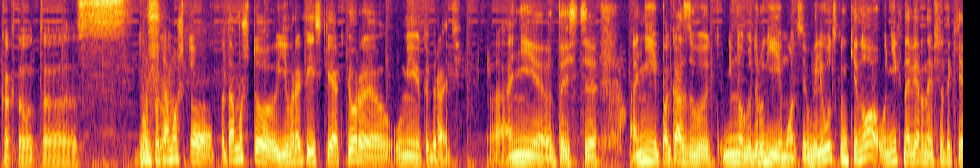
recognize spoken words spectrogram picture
как-то вот а, с Ну, душой. потому что, потому что европейские актеры умеют играть. Они, то есть, э, они показывают немного другие эмоции. В голливудском кино у них, наверное, все-таки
